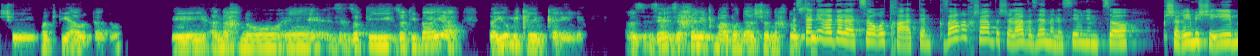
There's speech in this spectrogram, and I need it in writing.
שמפתיעה אותנו, אה, אנחנו, אה, זאתי, זאתי בעיה, והיו מקרים כאלה. אז זה, זה חלק מהעבודה שאנחנו אז עושים. אז תן לי רגע לעצור אותך, אתם כבר עכשיו בשלב הזה מנסים למצוא קשרים אישיים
